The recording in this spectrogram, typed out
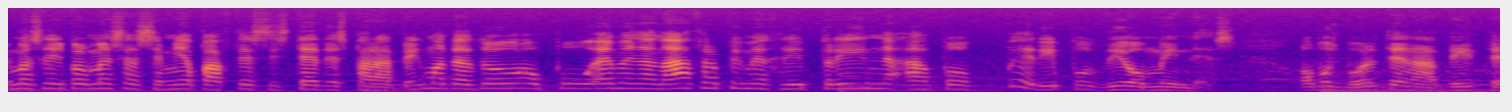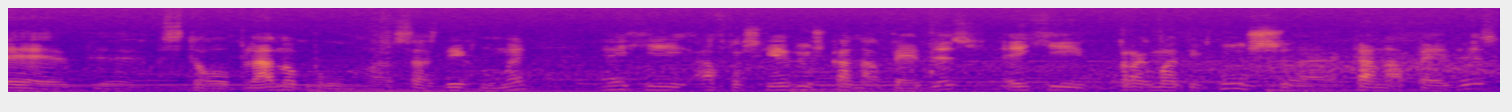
Είμαστε λοιπόν μέσα σε μια από αυτές τις τέντες παραπήγματα εδώ όπου έμεναν άνθρωποι μέχρι πριν από περίπου δύο μήνες. Όπως μπορείτε να δείτε ε, στο πλάνο που σας δείχνουμε έχει αυτοσχέδιους καναπέδες, έχει πραγματικούς ε, καναπέδες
